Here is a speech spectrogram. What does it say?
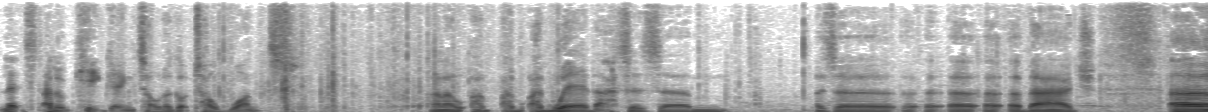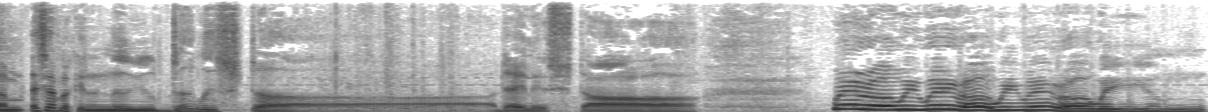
let's. I don't keep getting told. I got told once. And I, I, I- wear that as. Um, as a, a, a, a- badge. Um, let's have a look in the Daily Star. Daily Star. Where are we? Where are we? Where are we? Um,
